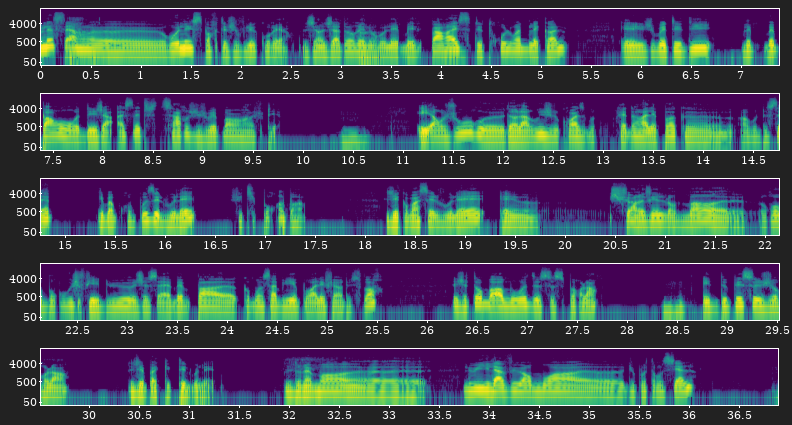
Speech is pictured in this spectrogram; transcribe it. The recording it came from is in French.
voulais faire euh, relais sportif, je voulais courir. J'adorais le Ah. relais, mais pareil, Mhm. c'était trop loin de l'école. Et je m'étais dit, les- mes parents ont déjà assez de charges, je ne vais pas en rajouter. Hmm. Et un jour, euh, dans la rue, je croise mon entraîneur à l'époque, euh, à de 7. Il m'a proposé le volet. Je dit pourquoi pas? J'ai commencé le volet et euh, je suis arrivée le lendemain, euh, robe rouge, pieds nus. Je ne savais même pas comment s'habiller pour aller faire du sport. Et je tombe amoureuse de ce sport-là. Mhm. Et depuis ce jour-là, j'ai pas quitté le volet. Vraiment, euh, lui, il a vu en moi euh, du potentiel.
